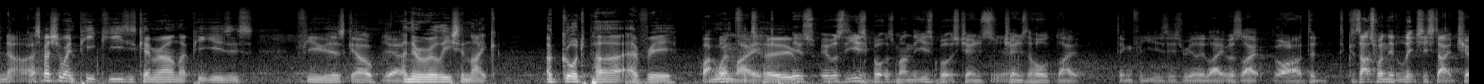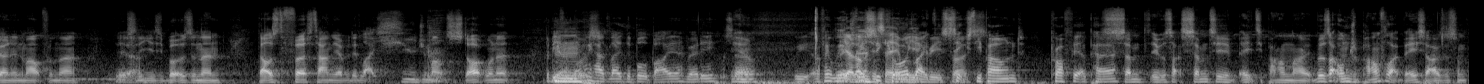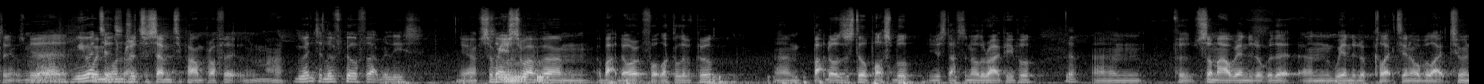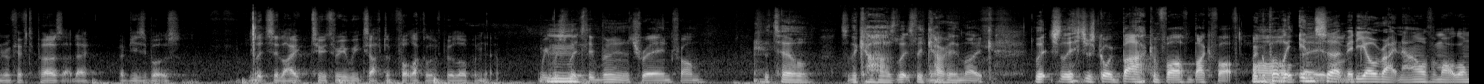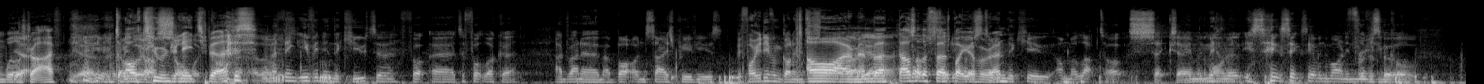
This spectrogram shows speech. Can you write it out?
No, especially when Pete Yeezys came around, like Pete Yeezys a few years ago, Yeah. and they were releasing like a good pair every Back month when like or two. it was, it was the Yeezy Butters, man. The Yeezy Butters changed Yeah. changed the whole like thing for Yeezys. Really, like it was like oh, because that's when they literally started churning them out from there. It's Yeah. the Yeezy Butters, and then that was the first time they ever did like huge amounts of stock, wasn't it? But even Mm. then, we had like the bulk buyer ready. So Yeah. we, I think we Yeah, actually that's the same, secured like sixty price. pound profit a pair. 70, it was like 70, 80 pound. Like it was like hundred pound for like base size or something. It was Yeah. mad. We went to- hundred to seventy pound profit. It was mad. We went to Liverpool for that release. Yeah. So, So- we used to have um, a back door at Foot Locker Liverpool. Um, back doors are still possible. You just have to know the right people. Yeah. Um, for somehow we ended up with it, and we ended up collecting over like 250 pairs that day of Yeezy Butters. Literally like two, three weeks after Foot Locker Liverpool opened. We was Mm. literally running a train from the till to the cars, literally Yeah. carrying like, literally just going back and forth and back and forth. We could probably insert long. video right now of them all on Will's Yeah. Drive. Yeah, To all got so 280 much pairs. And I think even in the queue to foot, uh, to Foot Locker, I'd run um, a bot on size previews. before you'd even gone into Oh, store, I remember. yeah. That was So like the first bot you I ever stood in the queue on my laptop 6 in a.m. the in the middle morning. of 6, 6 a.m. in the morning in Freezing Liverpool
